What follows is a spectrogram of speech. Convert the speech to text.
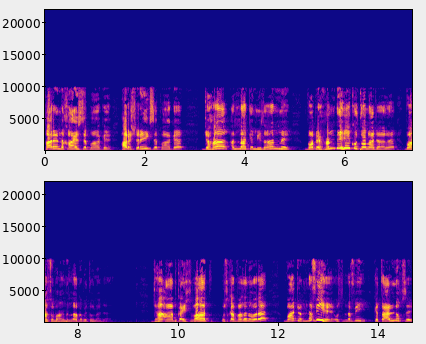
سارے نقائص سے پاک ہے ہر شریک سے پاک ہے۔ جہاں اللہ کے میزان میں باب حمد ہی کو تولا جا رہا ہے، وہاں سبحان اللہ کو بھی تولا جا رہا ہے۔ جہاں آپ کا اس بات، اس کا وزن ہو رہا ہے، وہاں جو نفی ہے، اس نفی کے تعلق سے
